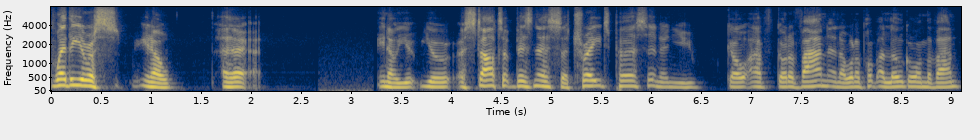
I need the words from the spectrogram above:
whether you're a you know uh, you know you, you're a startup business a tradesperson and you go i've got a van and i want to put my logo on the van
